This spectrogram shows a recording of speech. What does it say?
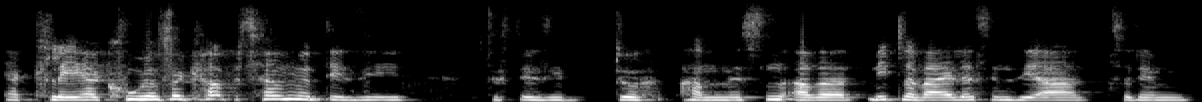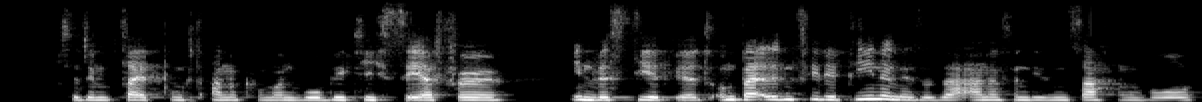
Erklärkurve gehabt haben, die sie, durch die sie durch haben müssen. Aber mittlerweile sind sie ja zu dem, zu dem Zeitpunkt angekommen, wo wirklich sehr viel investiert wird. Und bei den Philippinen ist es ja eine von diesen Sachen, wo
